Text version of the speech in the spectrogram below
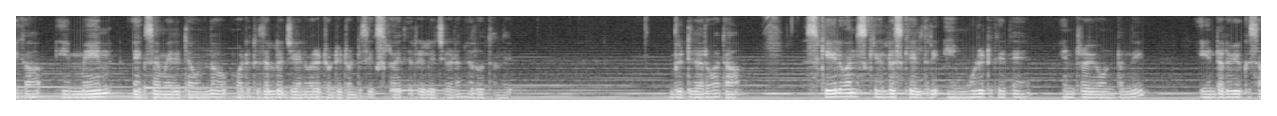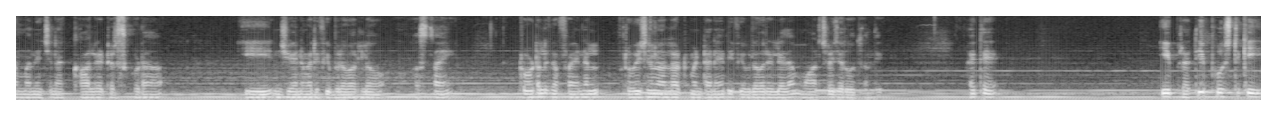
ఇక ఈ మెయిన్ ఎగ్జామ్ ఏదైతే ఉందో వాటి రిజల్ట్ జనవరి ట్వంటీ ట్వంటీ సిక్స్లో అయితే రిలీజ్ చేయడం జరుగుతుంది. వీటి తర్వాత scale one scale two scale three ఈ మూడింటికైతే ఇంటర్వ్యూ ఉంటుంది. ఈ ఇంటర్వ్యూకి సంబంధించిన కాల్ లెటర్స్ కూడా ఈ జనవరి ఫిబ్రవరిలో వస్తాయి. టోటల్గా ఫైనల్ ప్రొవిజనల్ అలాట్మెంట్ అనేది ఫిబ్రవరి లేదా మార్చిలో జరుగుతుంది. అయితే ఈ ప్రతి పోస్ట్కి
